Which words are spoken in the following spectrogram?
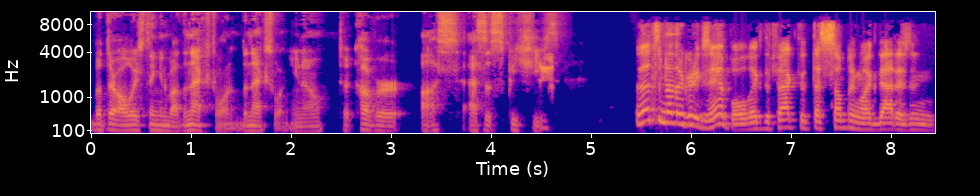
but they're always thinking about the next one, the next one, you know, to cover us as a species. that's another good example. Like the fact that that's something like that is in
